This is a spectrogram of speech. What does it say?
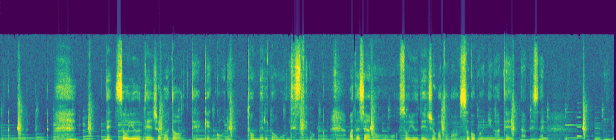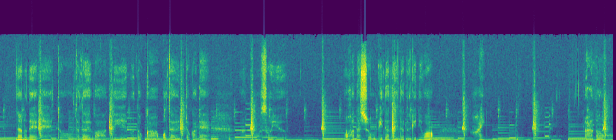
ねそういう伝書バトって結構ね飛んでると思うんですけど。私はあのそういう伝書バトがすごく苦手なんですね、うん、なので、えーと、例えば DM とかお便りとかであのそういうお話をいただいた時にははい。あの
